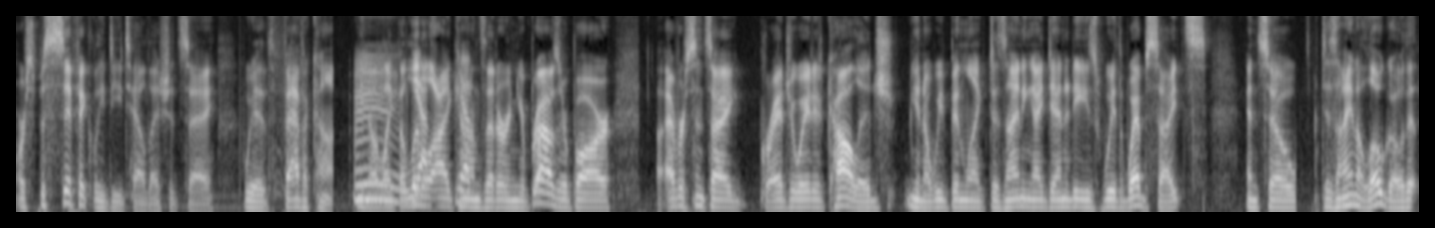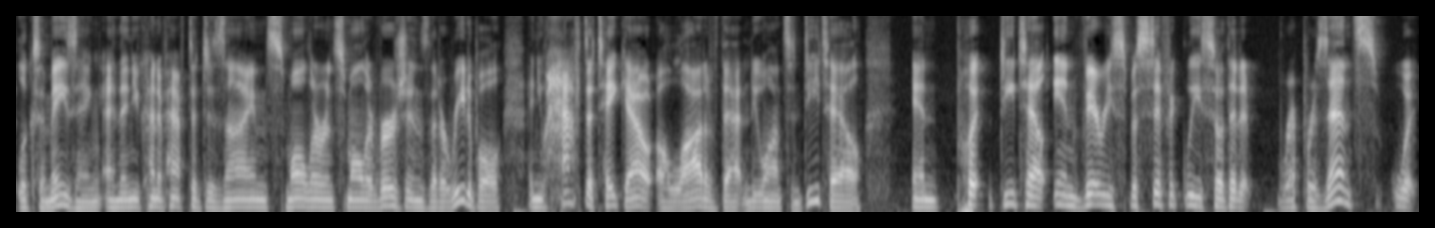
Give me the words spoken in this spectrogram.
or specifically detailed, I should say, with favicon. You mm, know, like the mm, little yep, icons yep. that are in your browser bar. Ever since I graduated college, you know, we've been like designing identities with websites. And so design a logo that looks amazing and then you kind of have to design smaller and smaller versions that are readable and you have to take out a lot of that nuance and detail and put detail in very specifically so that it represents what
